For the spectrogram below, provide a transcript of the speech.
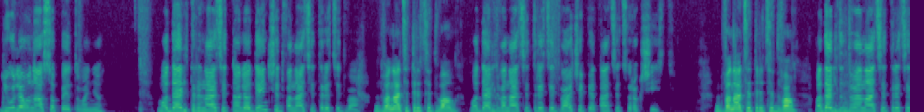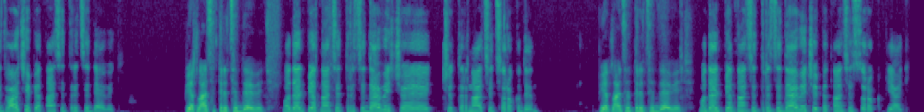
Юля, у нас опитування. Модель 1301 чи 1232? 1232, Модель 1232 чи 1546? 1232, Модель 1232 чи 1539? 1539, Модель 1539 чи 1441? 1539, Модель 1539 чи 1545?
